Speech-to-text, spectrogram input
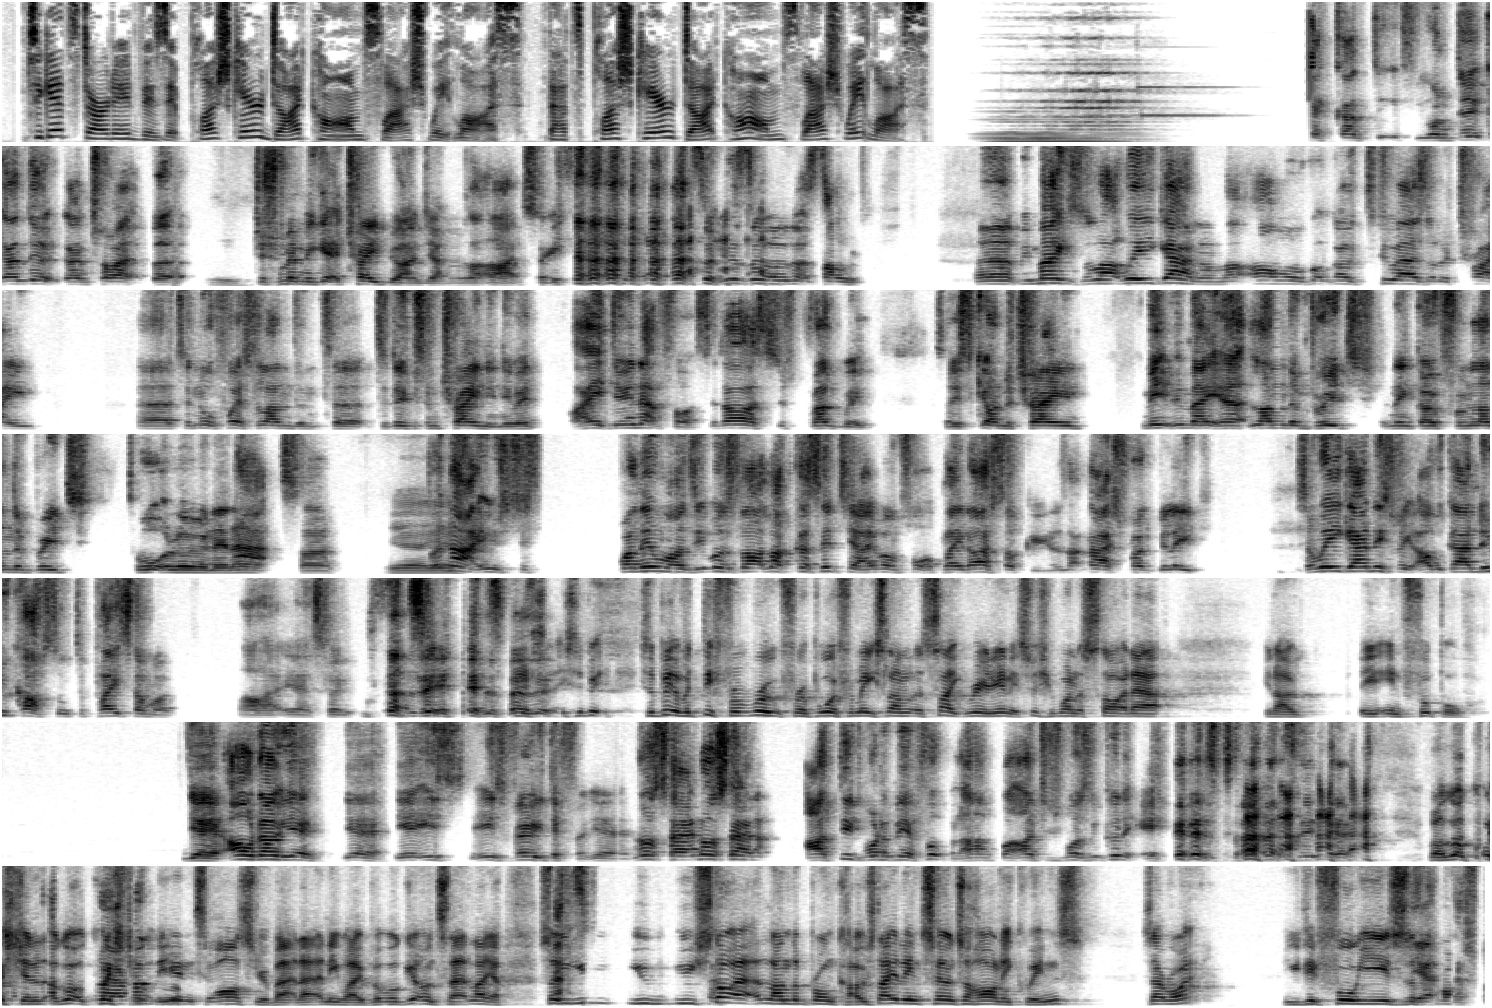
To get started, visit plushcare.com slash weight loss. That's plushcare.com slash weight loss. Yeah, go and do, if you want to do it, go and do it, go and try it. But just remember, get a trade behind you. I was like, all right, so that's all I got told. Uh, my mates were like, where you going? I'm like, oh, well, I've got to go two hours on a train uh, to northwest London to, to do some training. He went, why are you doing that for? I said, oh, it's just rugby. So just get on the train, meet my mate at London Bridge, and then go from London Bridge to Waterloo and then that. So, Yeah, but yeah. no, it was just one of them ones. It was like, like I said to you, everyone thought I played ice hockey. It was like nice rugby league. So where are you going this week? I would go to Newcastle to play someone. All right, yeah, sweet. That's it. That's it's, it. it's a bit it's a bit of a different route for a boy from East London to take, really, isn't it? Especially one that started out, you know, in, in football. Yeah. Oh no. Yeah. Yeah. Yeah. It's it's very different. Yeah. Not saying. Not saying. I did want to be a footballer, but I just wasn't good at it. So it, yeah. Well, I've got a question. I've got a question at the end to ask you about that anyway, but we'll get onto that later. So you you you start out at London Broncos. They then turn to Harlequins. Is that right? You did four years as a Yeah, that's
